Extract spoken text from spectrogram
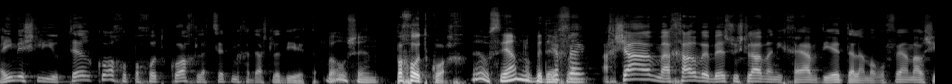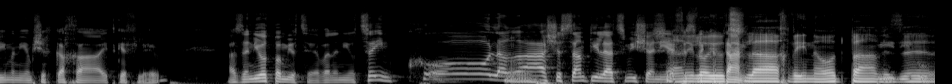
האם יש לי יותר כוח או פחות כוח לצאת מחדש לדיאטה? ברור שאין. פחות כוח. זהו, סיימנו בדרך יפה. כלל. עכשיו, מאחר ובאיזשהו שלב אני חייב דיאטה, למה הרופא אמר שאם אני אמשיך ככה התקף לב, אז אני עוד פעם יוצא, אבל אני יוצא עם כל הרעש ששמתי לעצמי שאני אפס שאני לא וקטן. יוצלח, והנה עוד פעם, וזה...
